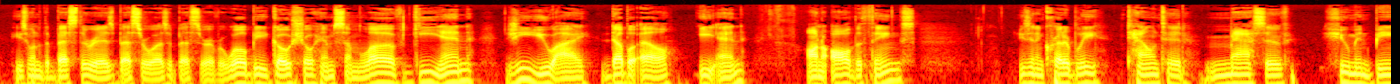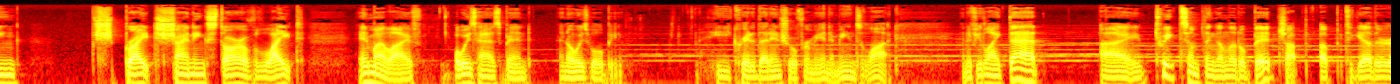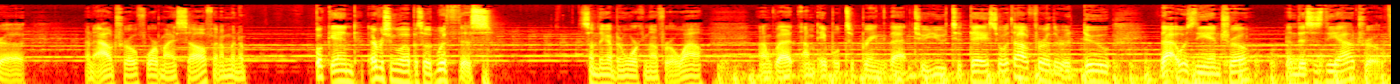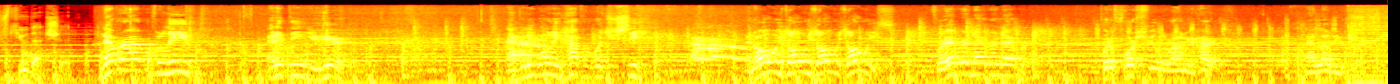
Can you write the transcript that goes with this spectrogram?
He's one of the best there is, best there was, and best there ever will be. Go show him some love. Guillen, G U I L L E N, on all the things. He's an incredibly talented, massive human being bright, shining star of light in my life, always has been and always will be. He created that intro for me, and it means a lot. And if you like that, I tweaked something a little bit, chopped up together uh, an outro for myself, and I'm going to bookend every single episode with this. Something I've been working on for a while. I'm glad I'm able to bring that to you today. So, without further ado, that was the intro, and this is the outro. Cue that shit. Never ever believe anything you hear. And believe only half of what you see. And always, always, always, always, forever and ever and ever, put a force field around your heart. And I love you.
